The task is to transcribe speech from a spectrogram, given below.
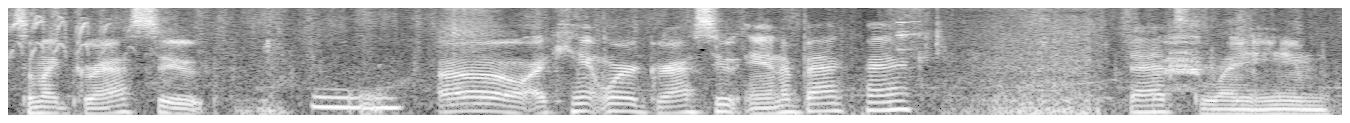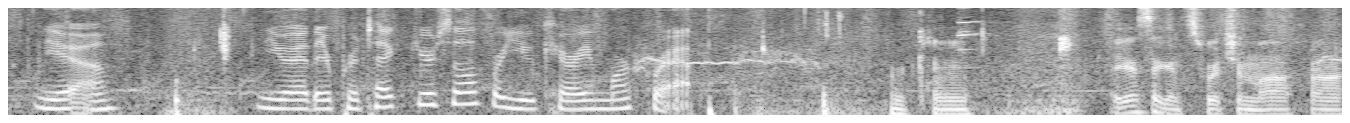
So my grass suit. Hmm. Oh, I can't wear a grass suit and a backpack. That's lame. Yeah. You either protect yourself or you carry more crap. Okay. I guess I can switch them off, huh?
